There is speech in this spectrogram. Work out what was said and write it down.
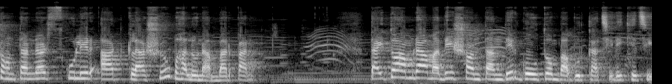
সন্তানরা স্কুলের আর্ট ক্লাসেও ভালো নাম্বার পান। তাই তো আমরা আমাদের সন্তানদের গৌতম বাবুর কাছে রেখেছি।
